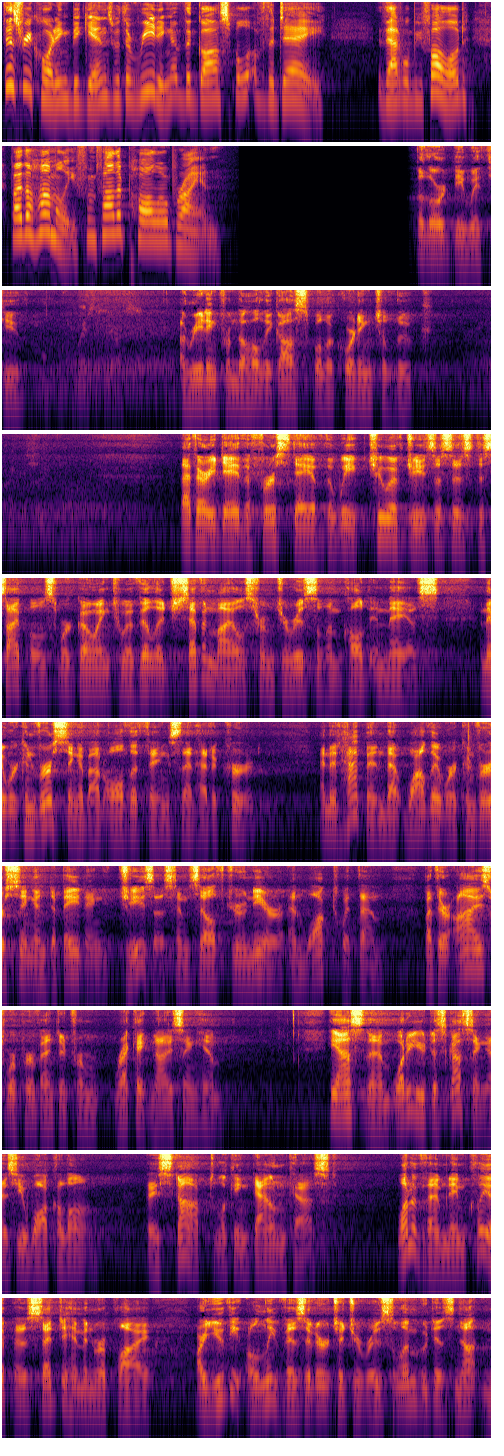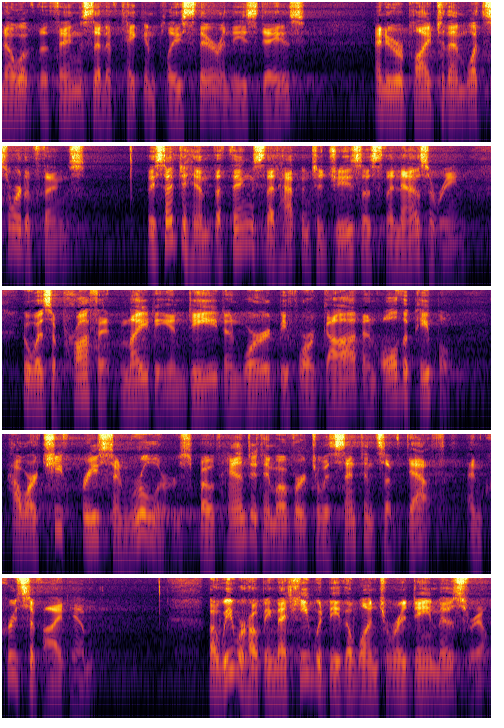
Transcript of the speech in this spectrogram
This recording begins with a reading of the Gospel of the day. That will be followed by the homily from Father Paul O'Brien. The Lord be with you. A reading from the Holy Gospel according to Luke. That very day, the first day of the week, two of Jesus' disciples were going to a village seven miles from Jerusalem called Emmaus, and they were conversing about all the things that had occurred. And it happened that while they were conversing and debating, Jesus himself drew near and walked with them, but their eyes were prevented from recognizing him. He asked them, What are you discussing as you walk along? They stopped, looking downcast. One of them, named Cleopas, said to him in reply, Are you the only visitor to Jerusalem who does not know of the things that have taken place there in these days? And he replied to them, What sort of things? They said to him, The things that happened to Jesus the Nazarene, who was a prophet, mighty in deed and word before God and all the people, how our chief priests and rulers both handed him over to a sentence of death and crucified him. But we were hoping that he would be the one to redeem Israel.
